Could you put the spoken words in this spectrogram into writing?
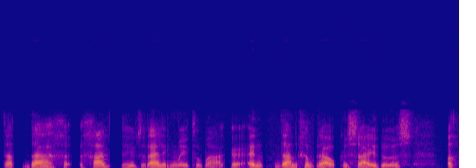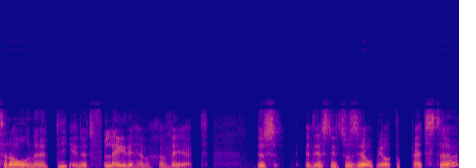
dat, daar gaat, heeft het eigenlijk mee te maken. En dan gebruiken zij dus patronen die in het verleden hebben gewerkt. Dus het is niet zozeer om jou te pesten.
